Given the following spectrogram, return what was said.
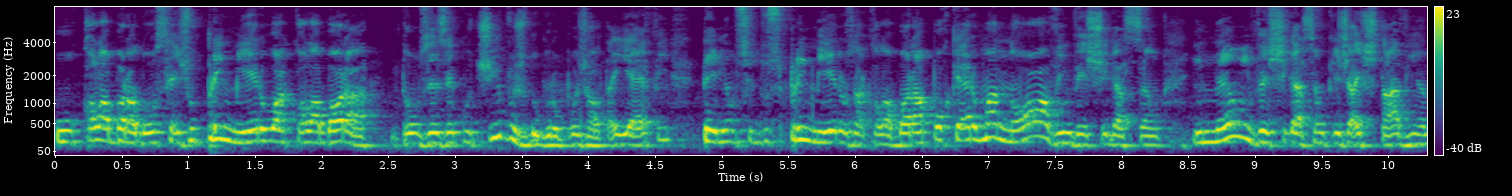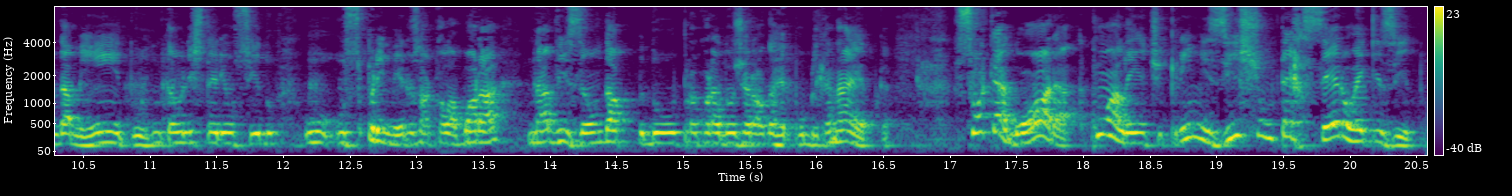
o colaborador seja o primeiro a colaborar. Então os executivos do grupo JIF teriam sido os primeiros a colaborar, porque era uma nova investigação e não investigação que já estava em andamento. Então eles teriam sido o, os primeiros a colaborar na visão da, do Procurador-Geral da República na época. Só que agora, com a lei anticrime, existe um terceiro requisito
